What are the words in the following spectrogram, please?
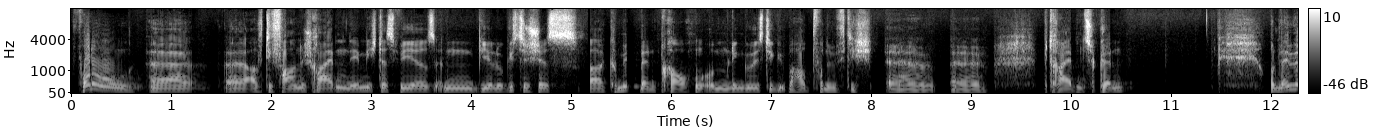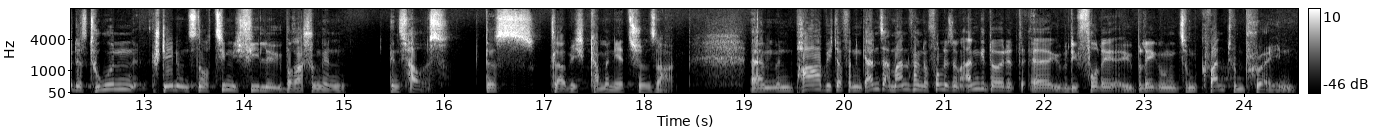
Forderung äh, auf die Fahne schreiben, nämlich, dass wir ein biologistisches äh, Commitment brauchen, um Linguistik überhaupt vernünftig äh, äh, betreiben zu können. Und wenn wir das tun, stehen uns noch ziemlich viele Überraschungen ins Haus. Das, glaube ich, kann man jetzt schon sagen. Ähm, ein paar habe ich davon ganz am Anfang der Vorlesung angedeutet, äh, über die Vorle Überlegungen zum Quantum Brain.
